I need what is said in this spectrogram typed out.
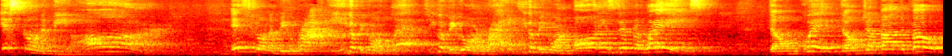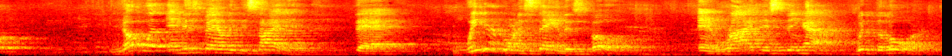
it's going to be hard. It's going to be rocky. You're going to be going left. You're going to be going right. You're going to be going all these different ways. Don't quit. Don't jump out the boat. Noah and his family decided that we are going to stay in this boat and ride this thing out with the Lord.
